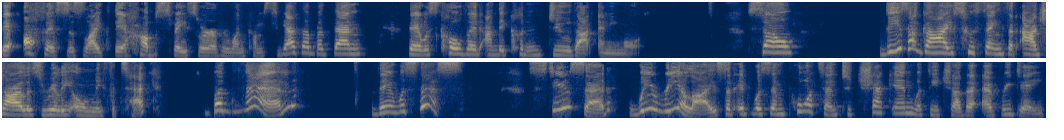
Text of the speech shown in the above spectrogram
their office is like their hub space where everyone comes together. But then there was COVID and they couldn't do that anymore. So these are guys who think that agile is really only for tech. But then there was this. Stu said, we realized that it was important to check in with each other every day.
